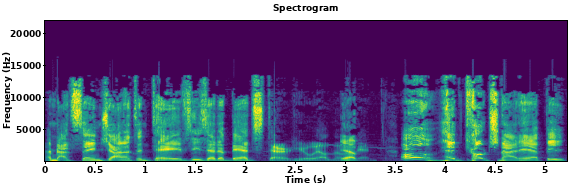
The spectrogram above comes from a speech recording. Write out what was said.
I'm not saying Jonathan Toews. He's had a bad start. You well know Yep. that. Oh, head coach not happy.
